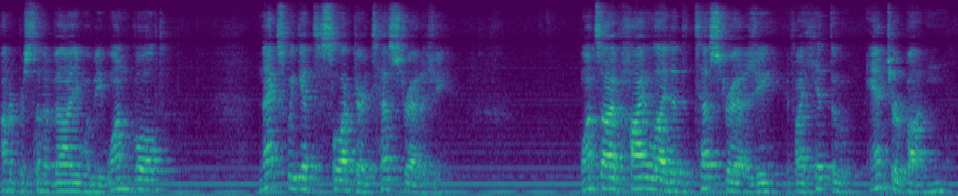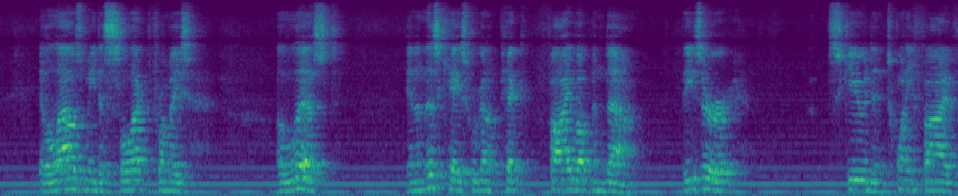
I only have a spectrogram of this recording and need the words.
100% of value would be 1 volt. Next, we get to select our test strategy. Once I've highlighted the test strategy, if I hit the enter button, it allows me to select from a, a list, and in this case, we're going to pick five up and down. These are skewed in 25%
